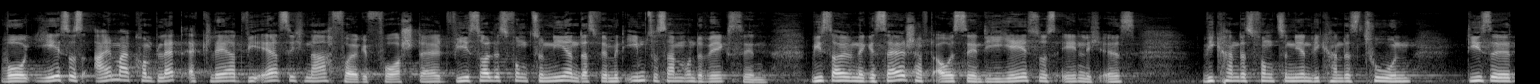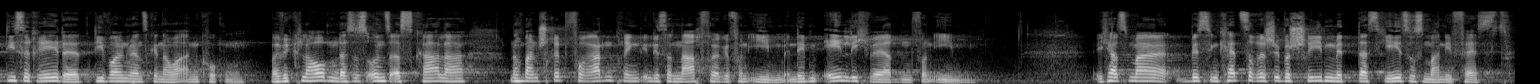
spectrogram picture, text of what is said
wo Jesus einmal komplett erklärt, wie er sich Nachfolge vorstellt, wie soll es funktionieren, dass wir mit ihm zusammen unterwegs sind, wie soll eine Gesellschaft aussehen, die Jesus ähnlich ist, wie kann das funktionieren? Wie kann das tun? Diese, diese Rede, die wollen wir uns genauer angucken, weil wir glauben, dass es uns als Skala nochmal einen Schritt voranbringt in dieser Nachfolge von ihm, in dem Ähnlichwerden von ihm. Ich habe es mal ein bisschen ketzerisch überschrieben mit das Jesus-Manifest.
